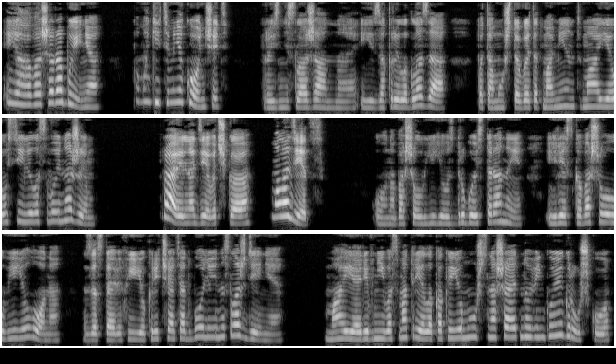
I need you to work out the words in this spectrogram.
«Я ваша рабыня. Помогите мне кончить», — произнесла Жанна и закрыла глаза, потому что в этот момент Майя усилила свой нажим. «Правильно, девочка. Молодец. Он обошел ее с другой стороны и резко вошел в ее лоно, заставив ее кричать от боли и наслаждения. Майя ревниво смотрела, как ее муж сношает новенькую игрушку,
